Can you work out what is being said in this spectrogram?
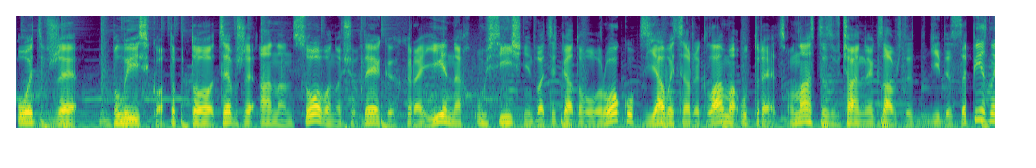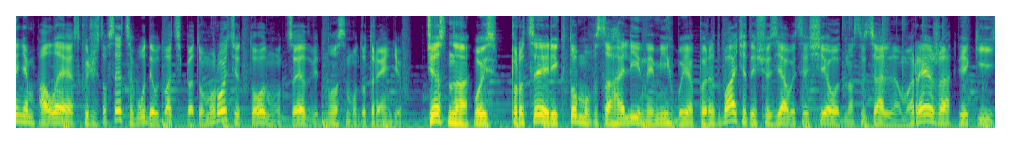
от вже близько. Тобто, це вже анонсовано, що в деяких країнах у січні 25-го року з'явиться реклама у Threads. У нас це звичайно, як завжди, дійде з запізненням, але скоріш за все, це буде у 25-му році, тому це відносимо до трендів. Чесно, ось про це рік тому взагалі не міг би я передбачити, що з'явиться ще одна соціальна мережа, в якій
